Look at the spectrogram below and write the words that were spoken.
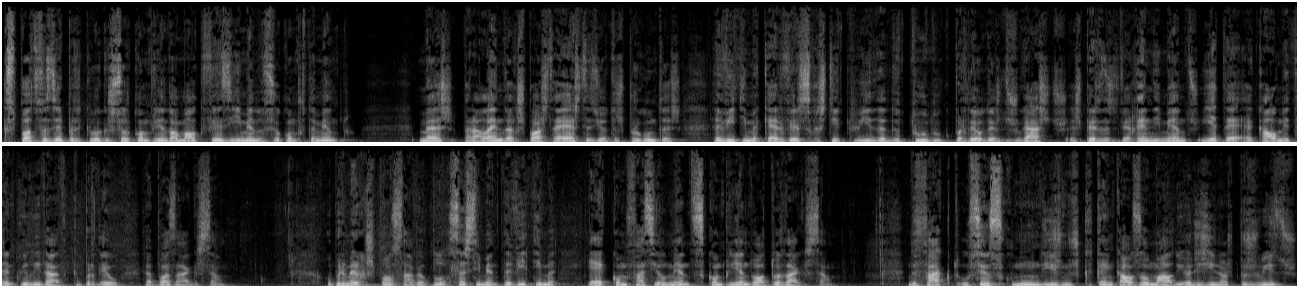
Que se pode fazer para que o agressor compreenda o mal que fez e emenda o seu comportamento? Mas, para além da resposta a estas e outras perguntas, a vítima quer ver-se restituída de tudo o que perdeu desde os gastos, as perdas de rendimentos e até a calma e tranquilidade que perdeu após a agressão. O primeiro responsável pelo ressarcimento da vítima é, como facilmente se compreende, o autor da agressão. De facto, o senso comum diz-nos que quem causa o mal e origina os prejuízos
